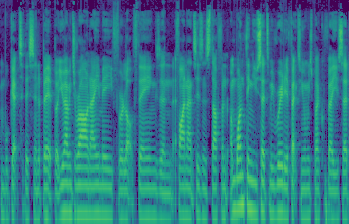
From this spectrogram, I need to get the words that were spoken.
And we'll get to this in a bit, but you having to rely on Aimee for a lot of things and finances and stuff. And, and one thing you said to me really affected me when we spoke with her, you said,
